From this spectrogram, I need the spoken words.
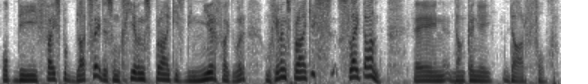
op die Facebook bladsy dis omgewingspraatjies die meervoud hoor omgewingspraatjies sluit aan en dan kan jy daar volg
